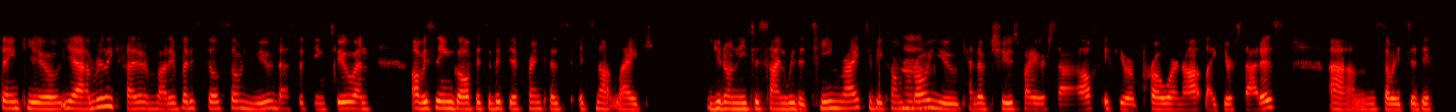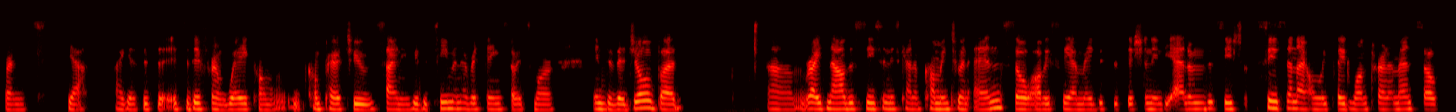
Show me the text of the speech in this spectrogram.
Thank you. Yeah, I'm really excited about it, but it's still so new. That's the thing too. And obviously in golf it's a bit different because it's not like you don't need to sign with a team right to become mm. pro you kind of choose by yourself if you're a pro or not like your status. Um, so it's a different yeah i guess it's a, it's a different way com- compared to signing with a team and everything. So it's more individual but um, right now the season is kind of coming to an end so obviously i made this decision in the end of the se- season. I only played one tournament so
